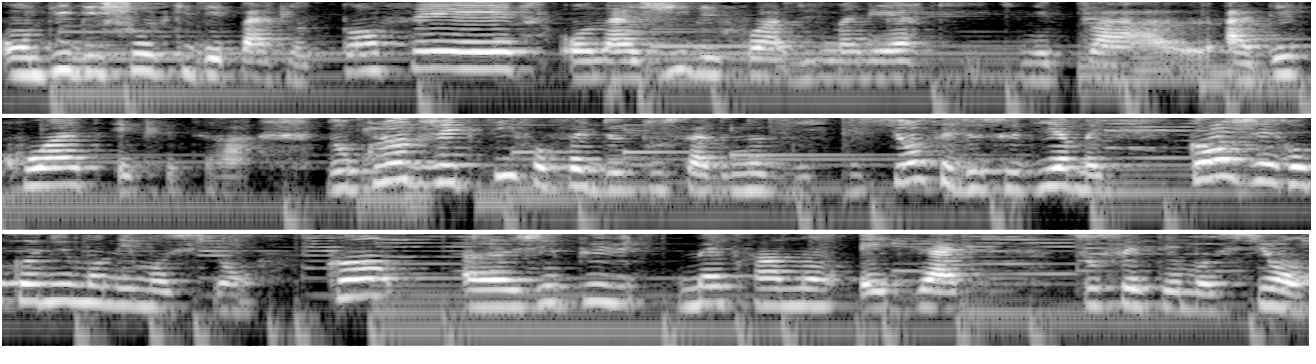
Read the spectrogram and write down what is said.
on, dit des choses qui dépassent notre pensée, on agit des fois d'une manière qui, n'est pas euh, adéquate, etc. Donc l'objectif au fait de tout ça, de notre discussion, c'est de se dire, mais quand j'ai reconnu mon émotion, quand euh, j'ai pu mettre un nom exact sur cette émotion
